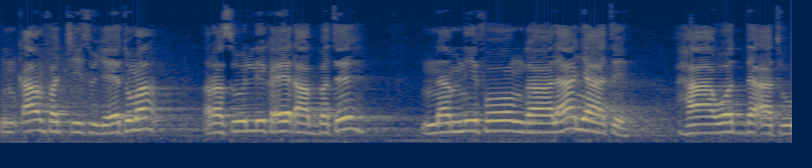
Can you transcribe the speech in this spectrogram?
hin qaanfachiisu je'etuma rasuulli ka'ee dhaabbate namni foon gaalaa nyaate haa wadda'atu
